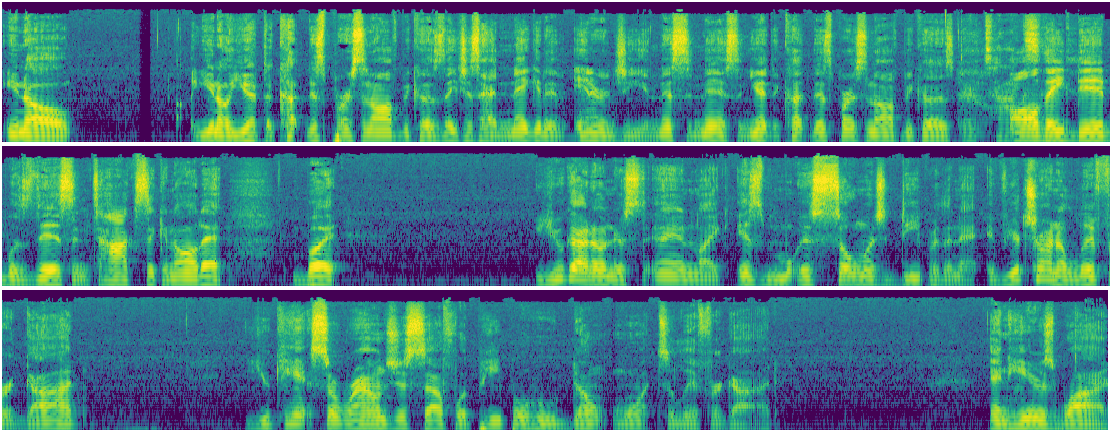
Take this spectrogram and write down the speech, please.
you know, you know, you have to cut this person off because they just had negative energy and this and this, and you have to cut this person off because all they did was this and toxic and all that. But you got to understand like it's it's so much deeper than that. If you're trying to live for God, you can't surround yourself with people who don't want to live for God. And here's why.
